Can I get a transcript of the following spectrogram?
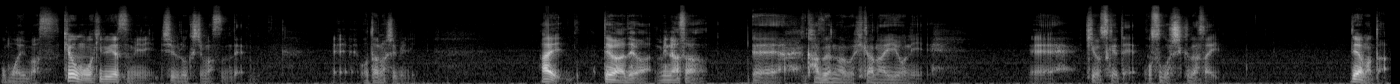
思います。今日もお昼休みに収録しますんで、えー、お楽しみに。はい。ではでは皆さん、えー、風邪などひかないように、えー、気をつけてお過ごしください。ではまた。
